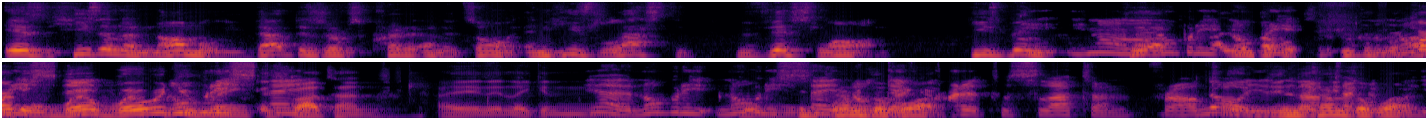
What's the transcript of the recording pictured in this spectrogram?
is he's an anomaly. That deserves credit on its own. And he's lasted this long. He's been You know, play at nobody, nobody, levels significantly. Where saying, where would you nobody's rank saying, Zlatan? I, like in yeah, nobody, nobody's in saying terms don't of get what? credit to Zlatan for how No, tall he is in terms of what?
